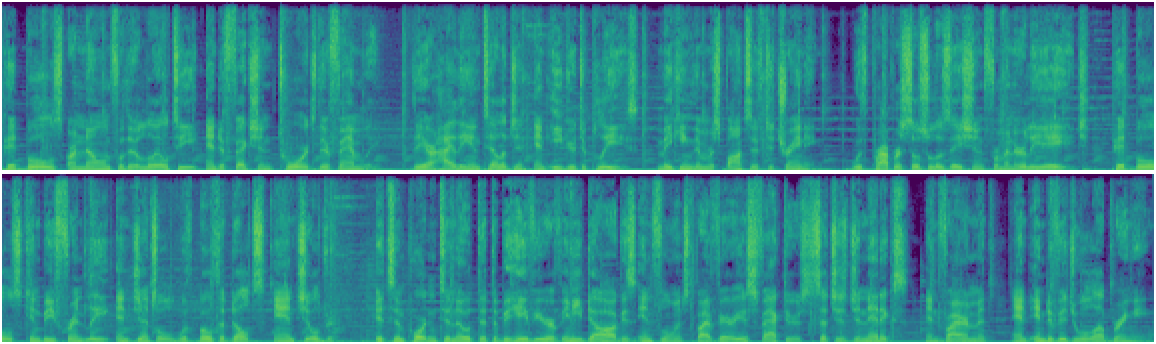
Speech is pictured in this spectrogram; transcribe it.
pit bulls are known for their loyalty and affection towards their family. They are highly intelligent and eager to please, making them responsive to training. With proper socialization from an early age, pit bulls can be friendly and gentle with both adults and children. It's important to note that the behavior of any dog is influenced by various factors such as genetics, environment, and individual upbringing.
